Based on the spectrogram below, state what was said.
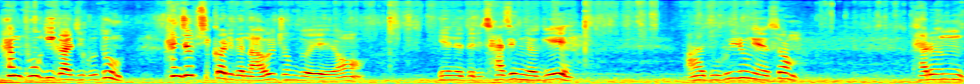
한 포기 가지고도 한 접시거리가 나올 정도예요. 얘네들이 자생력이 아주 훌륭해서 다른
